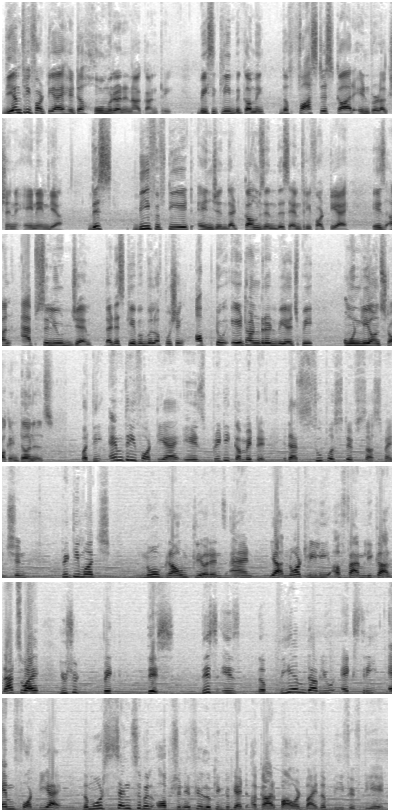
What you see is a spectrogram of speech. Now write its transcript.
The M340i hit a home run in our country, basically becoming the fastest car in production in India. This B58 engine that comes in this M340i is an absolute gem that is capable of pushing up to 800 bhp only on stock internals. But the M340i is pretty committed. It has super stiff suspension, pretty much no ground clearance and yeah, not really a family car. That's why you should pick this. This is the BMW X3 M40i, the more sensible option if you're looking to get a car powered by the B58.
